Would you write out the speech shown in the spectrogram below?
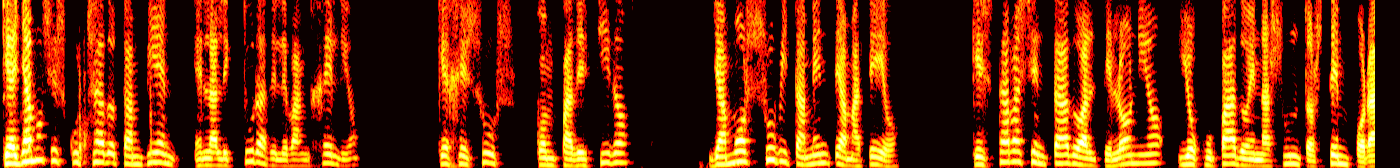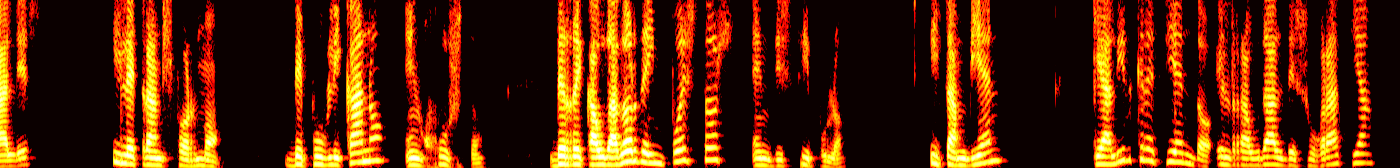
que hayamos escuchado también en la lectura del Evangelio que Jesús, compadecido, llamó súbitamente a Mateo, que estaba sentado al telonio y ocupado en asuntos temporales, y le transformó de publicano en justo, de recaudador de impuestos en discípulo, y también que al ir creciendo el raudal de su gracia,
